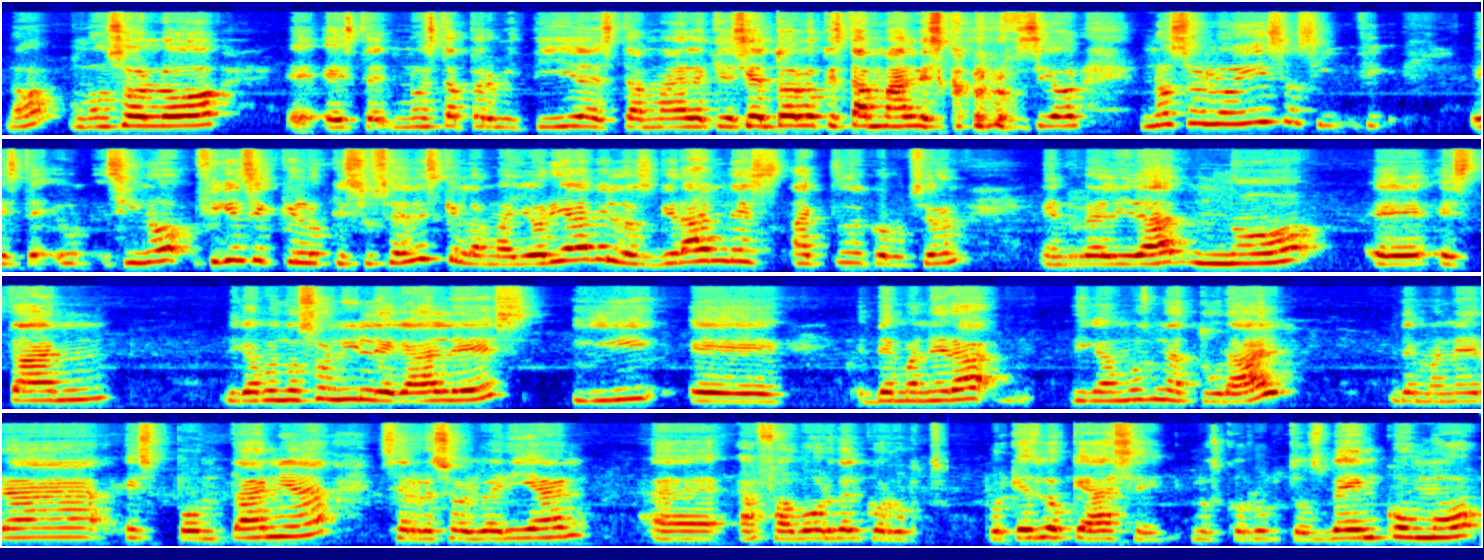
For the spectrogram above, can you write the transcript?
¿no? No solo este, no está permitida, está mal, que decían todo lo que está mal es corrupción. No solo eso, este, sino, fíjense que lo que sucede es que la mayoría de los grandes actos de corrupción en realidad no eh, están, digamos, no son ilegales y eh, de manera, digamos, natural, de manera espontánea, se resolverían a favor del corrupto, porque es lo que hacen los corruptos, ven cómo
